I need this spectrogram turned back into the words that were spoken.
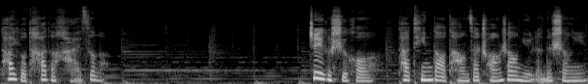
他有他的孩子了。这个时候，他听到躺在床上女人的声音：“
